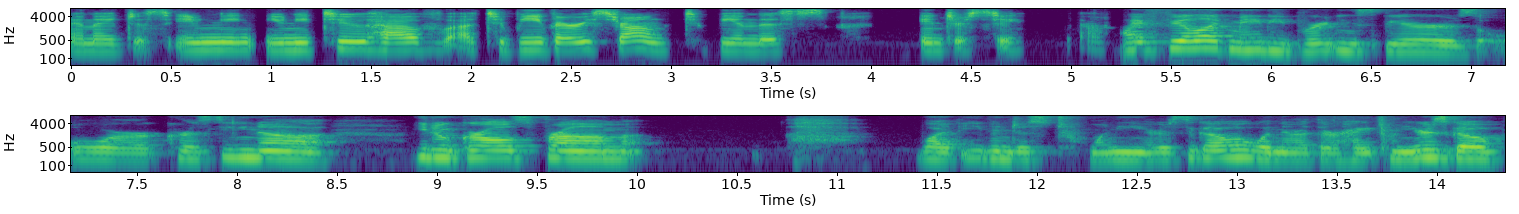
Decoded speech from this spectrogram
And I just you need you need to have uh, to be very strong to be in this industry. Yeah. I feel like maybe Britney Spears or Christina, you know, girls from what even just 20 years ago when they're at their height 20 years ago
